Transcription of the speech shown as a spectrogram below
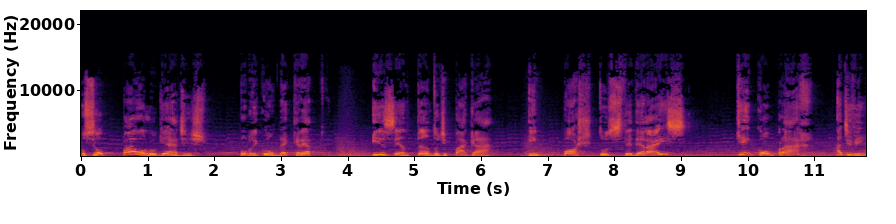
o senhor Paulo Guedes publicou um decreto isentando de pagar impostos federais quem comprar, adivinha?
